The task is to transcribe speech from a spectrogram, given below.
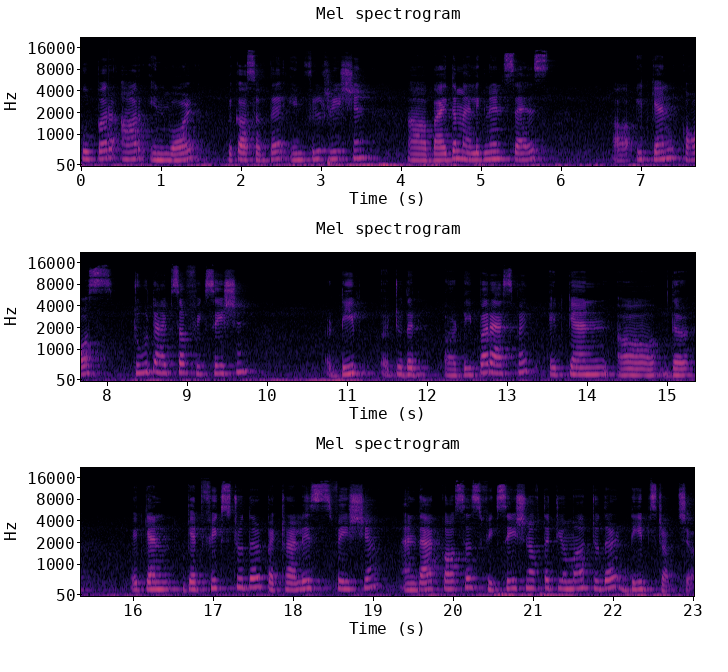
Cooper are involved because of the infiltration uh, by the malignant cells, uh, it can cause two types of fixation deep uh, to the uh, deeper aspect it can uh, the it can get fixed to the pectoralis fascia and that causes fixation of the tumor to the deep structure.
